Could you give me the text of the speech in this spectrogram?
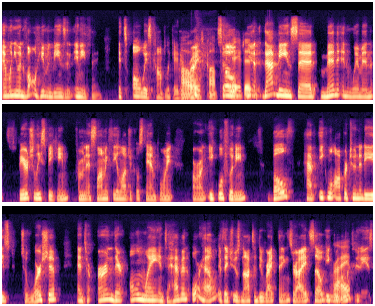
and when you involve human beings in anything it's always complicated right Always so, complicated. yeah, that being said, men and women, spiritually speaking, from an Islamic theological standpoint, are on equal footing. Both have equal opportunities to worship and to earn their own way into heaven or hell if they choose not to do right things, right? So, equal Right. opportunities.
